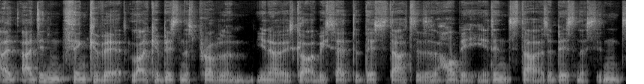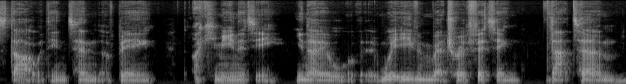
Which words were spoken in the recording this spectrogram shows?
I I didn't think of it like a business problem. You know, it's got to be said that this started as a hobby. It didn't start as a business. It didn't start with the intent of being a community. You know, we're even retrofitting that term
